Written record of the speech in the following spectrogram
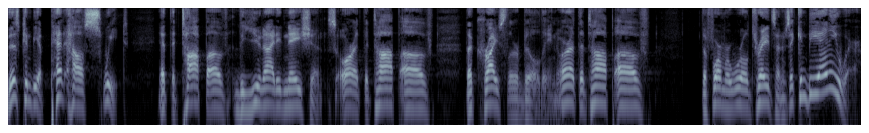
This can be a penthouse suite at the top of the United Nations or at the top of the Chrysler building or at the top of the former World Trade Centers. It can be anywhere.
